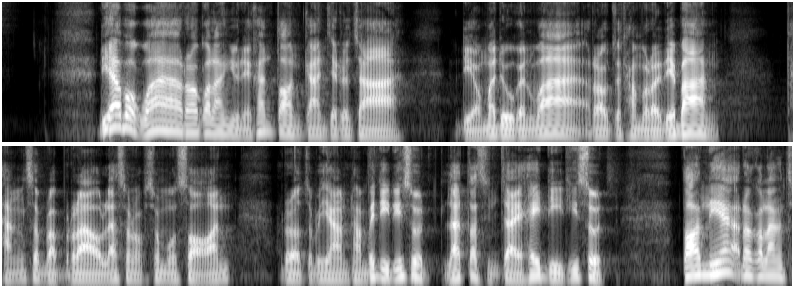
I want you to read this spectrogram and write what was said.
ๆดีอาร์ตบอกว่าเรากำลังอยู่ในขั้นตอนการเจรจา เดี๋ยวมาดูกันว่าเราจะทำอะไรได้บ้าง ทั้งสำหรับเราและสำหรับสโมสร เราจะพยายามทำให้ดีที่สุด และตัดสินใจให้ดีที่สุด ตอนนี้เรากำลังเจ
